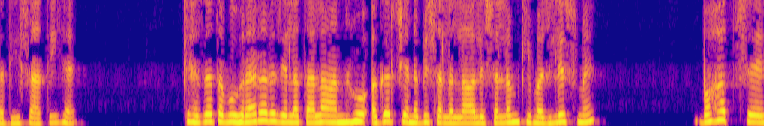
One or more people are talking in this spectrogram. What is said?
حدیث آتی ہے کہ حضرت ابو حرارہ رضی اللہ تعالیٰ عنہ اگرچہ نبی صلی اللہ علیہ وسلم کی مجلس میں بہت سے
